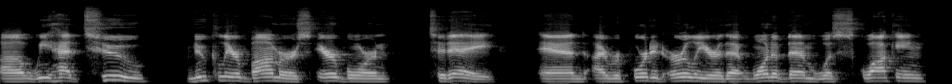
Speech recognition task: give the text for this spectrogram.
Uh, we had two nuclear bombers airborne today, and I reported earlier that one of them was squawking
